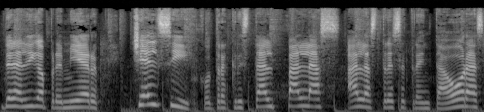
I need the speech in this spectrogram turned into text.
de la Liga Premier. Chelsea contra Crystal Palace a las 13:30 horas.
